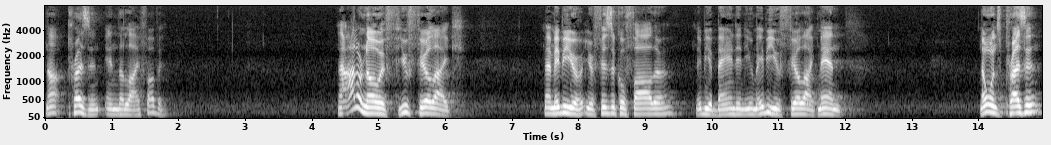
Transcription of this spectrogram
not present in the life of it. Now, I don't know if you feel like, man, maybe your, your physical father maybe abandoned you. Maybe you feel like, man, no one's present.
